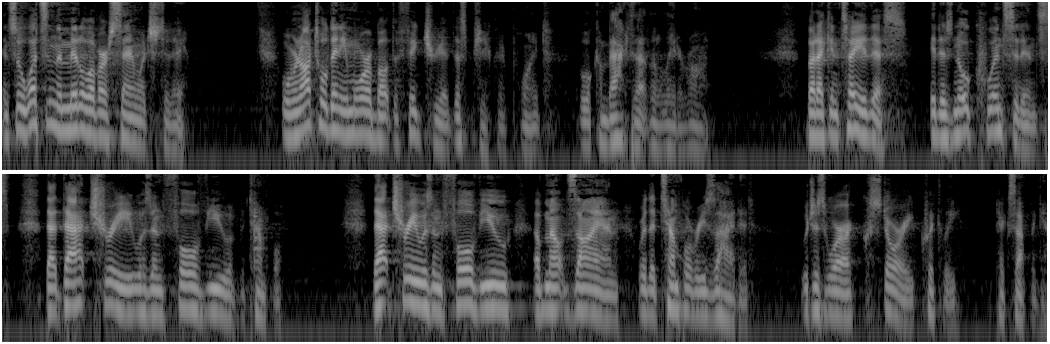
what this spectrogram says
And so, what's in the middle of our sandwich today? Well, we're not told any more about the fig tree at this particular point, but we'll come back to that a little later on. But I can tell you this it is no coincidence that that tree was in full view of the temple. That tree was in full view of Mount Zion, where the temple resided which is where our story quickly picks up again.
